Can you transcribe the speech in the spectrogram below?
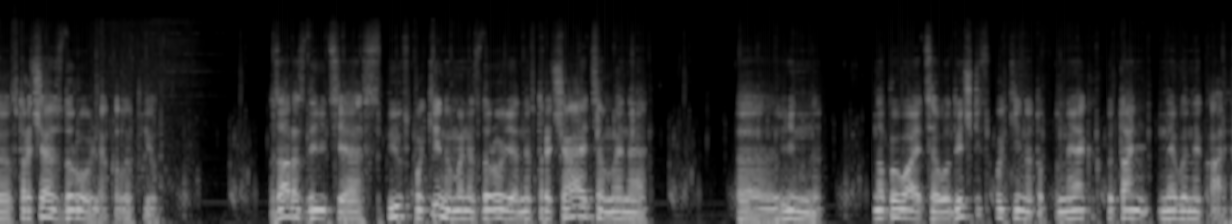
е, втрачаю здоров'я, коли п'ю. Зараз дивіться, я спів спокійно, в мене здоров'я не втрачається, в мене е, він напивається водички спокійно, тобто ніяких питань не виникає.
